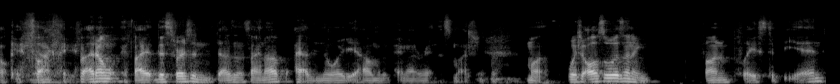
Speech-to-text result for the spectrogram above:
okay fuck yeah. if I don't if I this person doesn't sign up I have no idea how I'm gonna pay my rent this much month which also isn't a fun place to be in.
